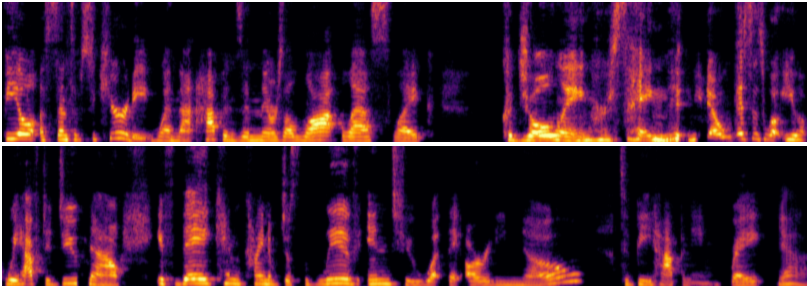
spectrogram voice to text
feel a sense of security when that happens. And there's a lot less like cajoling or saying that, you know, this is what you we have to do now. If they can kind of just live into what they already know to be happening, right? Yeah.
